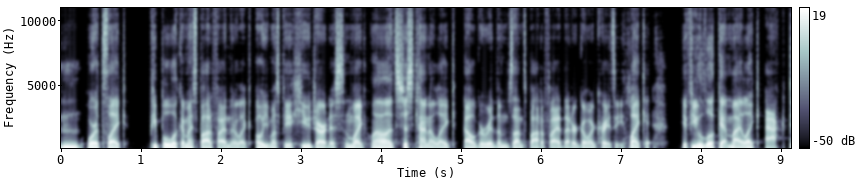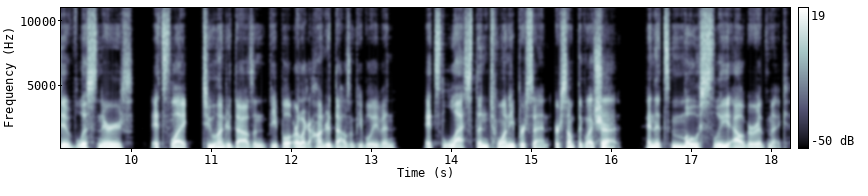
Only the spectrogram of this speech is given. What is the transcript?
Hmm. where it's like people look at my Spotify and they're like, oh, you must be a huge artist. And I'm like, well, it's just kind of like algorithms on Spotify that are going crazy. Like if you look at my like active listeners, it's like 200,000 people or like 100,000 people even. It's less than 20% or something like Sure. that. And it's mostly algorithmic.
